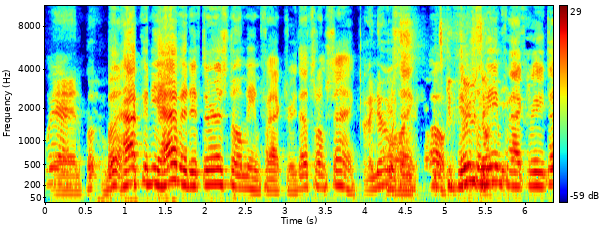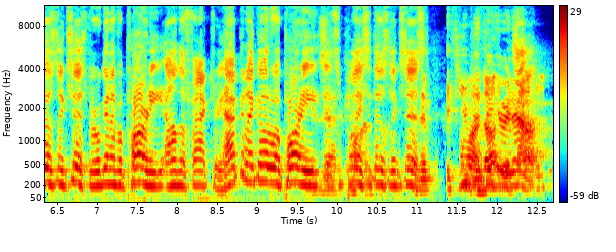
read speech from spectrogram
Where? and But, but how can you have it if there is no meme factory? That's what I'm saying. I know. You're It's, saying, it's oh, here's the confusing. meme factory. It doesn't exist, but we're gonna have a party on the factory. How can I go to a party that's a Exactly. place that doesn't exist? The- If you Come on, can don't- figure it out,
